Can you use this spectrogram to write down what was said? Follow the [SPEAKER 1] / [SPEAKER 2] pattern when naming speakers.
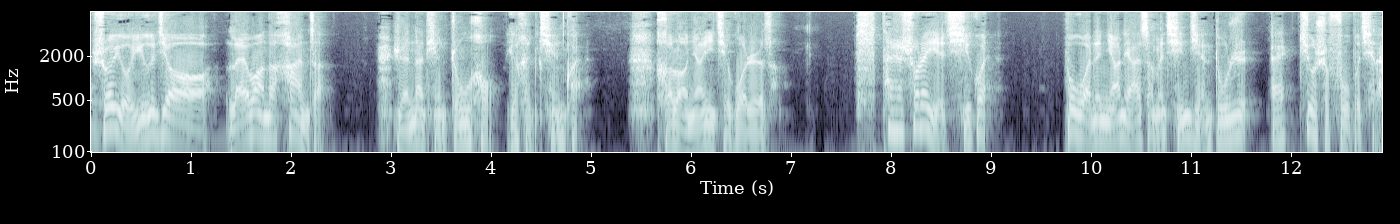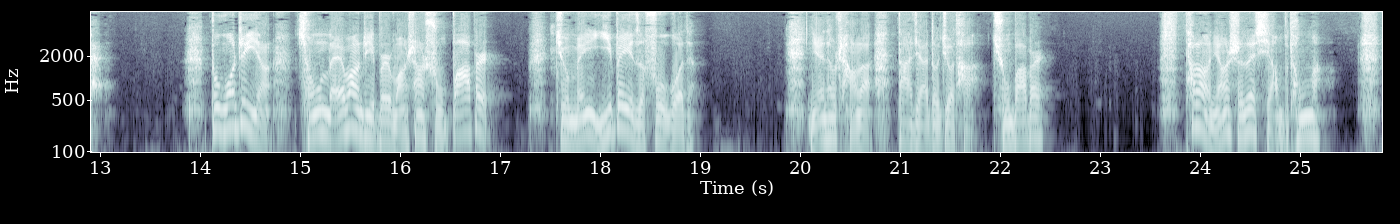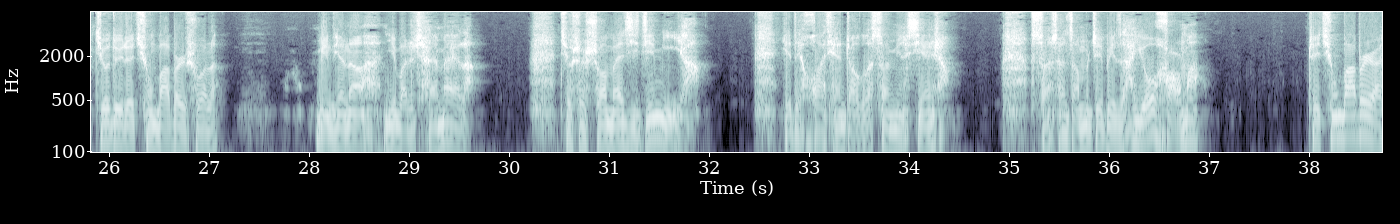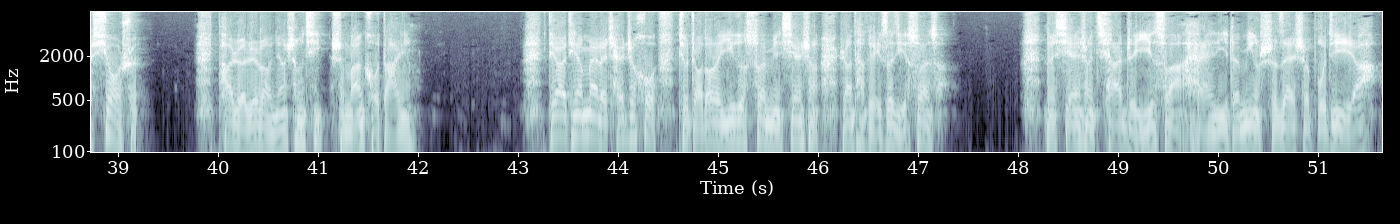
[SPEAKER 1] 说有一个叫来旺的汉子，人呢挺忠厚，也很勤快，和老娘一起过日子。但是说来也奇怪，不管这娘俩怎么勤俭度日，哎，就是富不起来。不光这样，从来旺这辈往上数八辈就没一辈子富过的。年头长了，大家都叫他穷八辈他老娘实在想不通啊，就对着穷八辈说了：“明天呢，你把这柴卖了。”就是少买几斤米呀，也得花钱找个算命先生，算算咱们这辈子还有好吗？这穷八辈啊，孝顺，怕惹着老娘生气，是满口答应。第二天卖了柴之后，就找到了一个算命先生，让他给自己算算。那先生掐指一算，哎，你这命实在是不济呀！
